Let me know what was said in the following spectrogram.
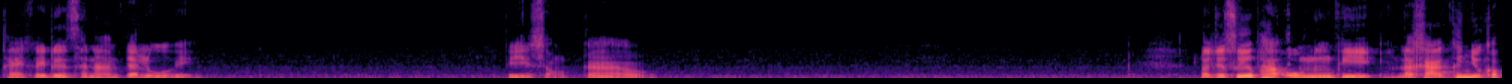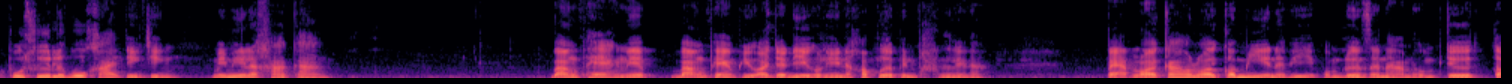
ใครเคยเดินสนามจะรู้พี่ ปีสองเก้า เราจะซื้อพระองค์หนึ่งพี่ ราคาขึ้นอยู่กับผู้ซื้อและผู้ขายจริง ๆ ไม่มีราคากลาง บางแผงเนี่ยบางแผงผิวอาจจะดีกว่านี้นะเขาเปิดเป็นพันเลยนะแปดร้อยเก้าร้อยก็มีนะพี่ ผมเดินสนามผมเจอต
